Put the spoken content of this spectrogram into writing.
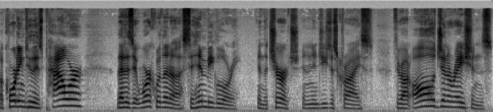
according to his power that is at work within us, to him be glory in the church and in Jesus Christ throughout all generations,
